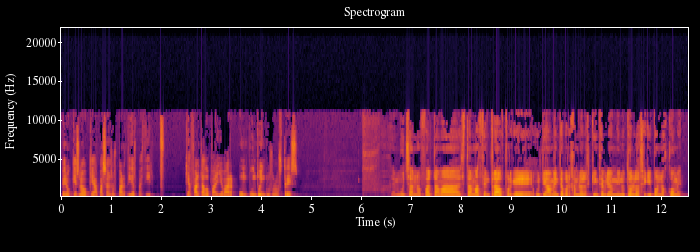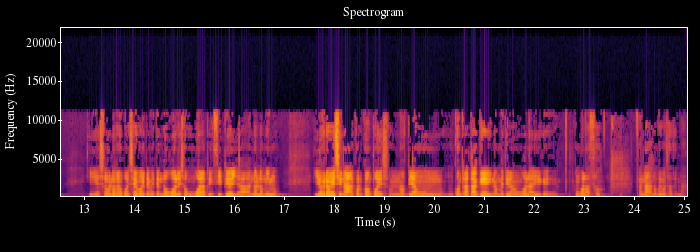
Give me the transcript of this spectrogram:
Pero, ¿qué es lo que ha pasado en esos partidos para decir qué ha faltado para llevar un punto, incluso los tres? En muchas nos falta más estar más centrados porque últimamente, por ejemplo, los 15 primeros minutos los equipos nos comen. Y eso es lo que no puede ser porque te meten dos goles o un gol al principio y ya no es lo mismo. Y yo creo que si nada, Corcón pues nos pillaron un, un contraataque y nos metieron un gol ahí, que un golazo. Pues nada, no pudimos hacer nada.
